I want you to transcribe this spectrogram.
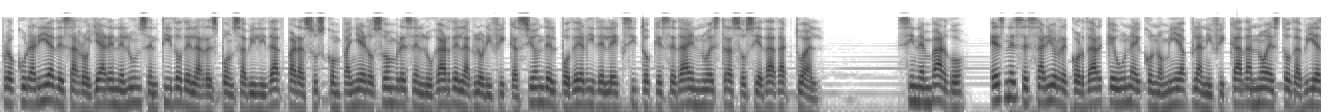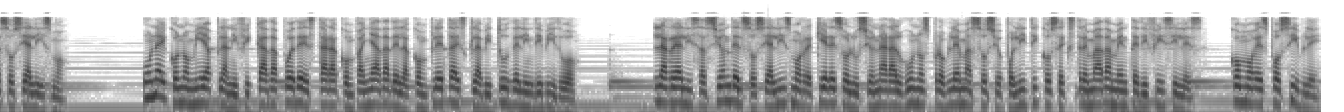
procuraría desarrollar en él un sentido de la responsabilidad para sus compañeros hombres en lugar de la glorificación del poder y del éxito que se da en nuestra sociedad actual. Sin embargo, es necesario recordar que una economía planificada no es todavía socialismo. Una economía planificada puede estar acompañada de la completa esclavitud del individuo. La realización del socialismo requiere solucionar algunos problemas sociopolíticos extremadamente difíciles, como es posible,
